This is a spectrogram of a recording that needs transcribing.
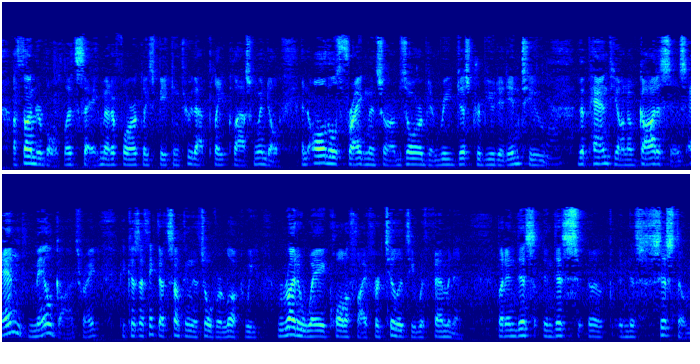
a thunderbolt, let's say, metaphorically speaking, through that plate glass window, and all those fragments are absorbed and redistributed into the pantheon of goddesses and male gods, right? Because I think that's something that's overlooked. We right away qualify fertility with feminine, but in this in this uh, in this system,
